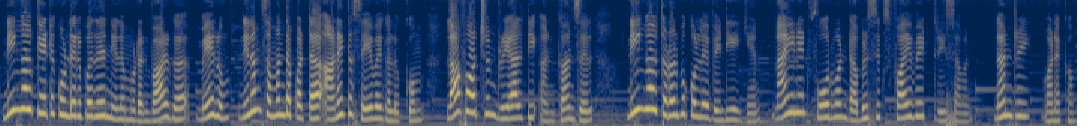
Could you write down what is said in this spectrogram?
நீங்கள் கேட்டுக்கொண்டிருப்பது நிலமுடன் வாழ்க. மேலும் நிலம் சம்பந்தப்பட்ட அனைத்து சேவைகளுக்கும் la fortune reality and council. நீங்கள் தொடர்பு கொள்ள வேண்டிய எண் nine eight four one double six five eight three seven. நன்றி வணக்கம்.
